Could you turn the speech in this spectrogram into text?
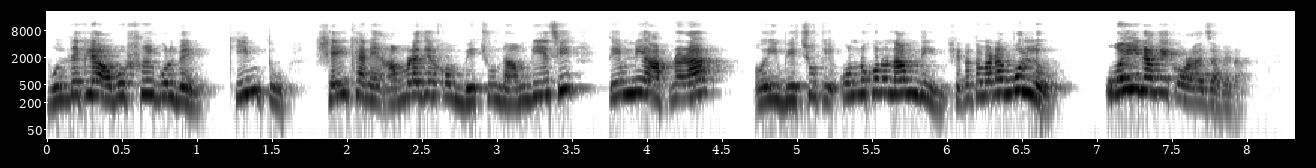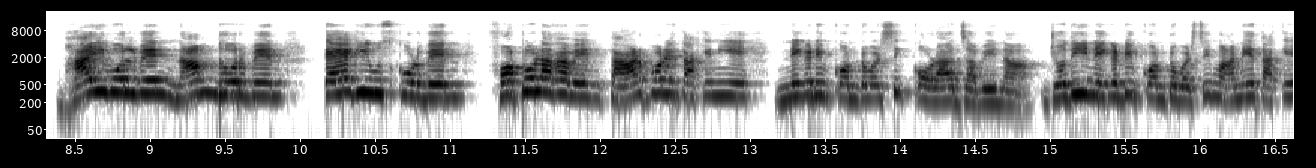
ভুল দেখলে অবশ্যই বলবেন। কিন্তু সেইখানে আমরা যেরকম বেচু নাম দিয়েছি, তেমনি আপনারা ওই বেচুকে অন্য কোনো নাম দিন, সেটা তো ম্যাডাম বলল। ওই নামে করা যাবে না। ভাই বলবেন, নাম ধরবেন ট্যাগ ইউজ করবেন ফটো লাগাবেন, তারপরে তাকে নিয়ে নেগেটিভ কন্ট্রোভার্সি করা যাবে না। যদি নেগেটিভ কন্ট্রোভার্সি মানে তাকে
